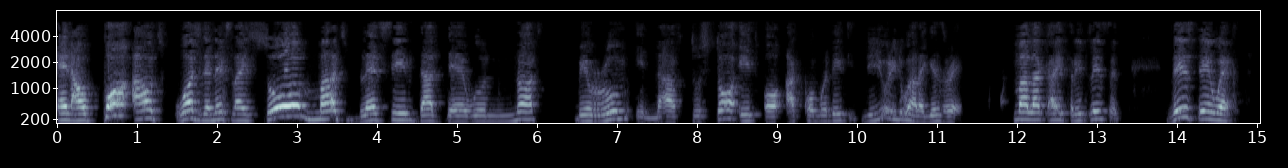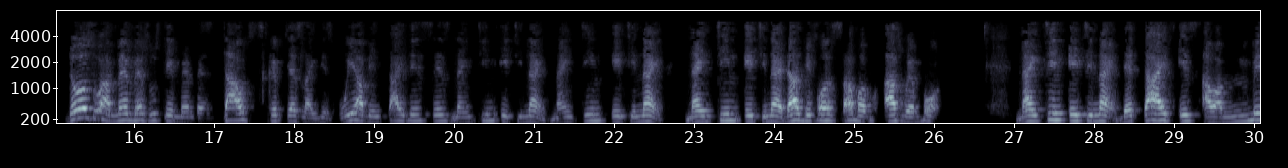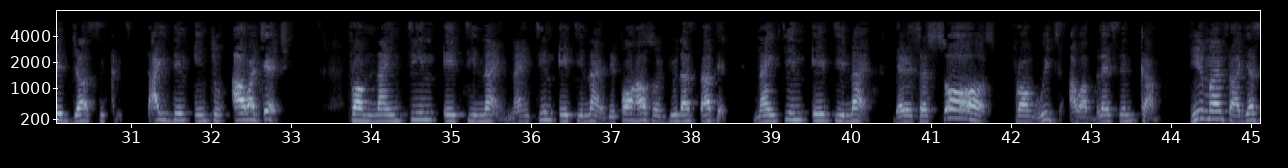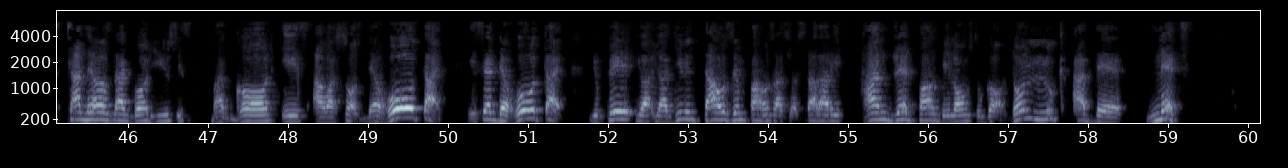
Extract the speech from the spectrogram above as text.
And I'll pour out, watch the next line, so much blessing that there will not be room enough to store it or accommodate it. Do you read what I just read? Malachi 3, listen. This day work. Those who are members, who stay members, doubt scriptures like this. We have been tithing since 1989. 1989. 1989. That's before some of us were born. 1989. The tithe is our major secret. Tithing into our church from 1989. 1989. Before House of Judah started. 1989. There is a source from which our blessing comes. Humans are just channels that God uses, but God is our source. The whole time, He said, the whole time you pay, you are, you are giving thousand pounds as your salary, hundred pounds belongs to God. Don't look at the net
